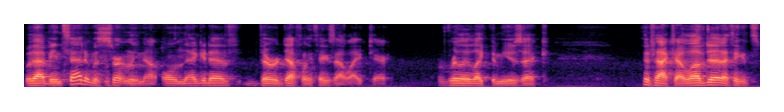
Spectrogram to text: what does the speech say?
With that being said, it was certainly not all negative. There were definitely things I liked here. I really liked the music. In fact, I loved it. I think it's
